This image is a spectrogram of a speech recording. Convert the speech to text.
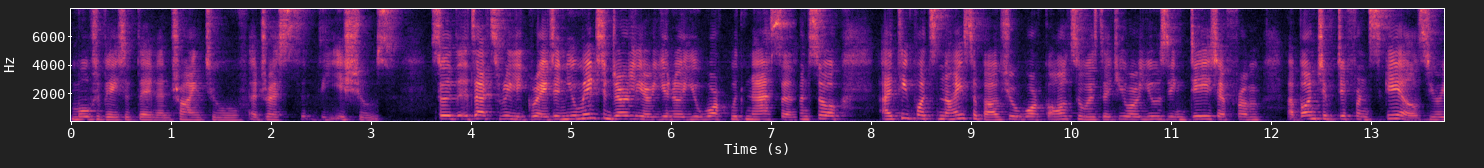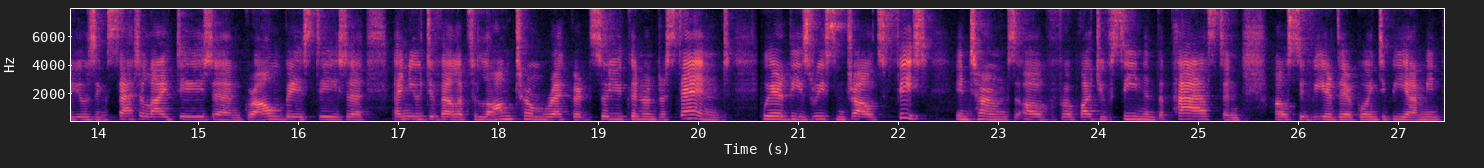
motivated then and trying to address the issues. So th- that's really great. And you mentioned earlier, you know, you work with NASA. And so I think what's nice about your work also is that you are using data from a bunch of different scales. You're using satellite data and ground based data, and you developed long term records so you can understand where these recent droughts fit in terms of what you've seen in the past and how severe they're going to be. I mean,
